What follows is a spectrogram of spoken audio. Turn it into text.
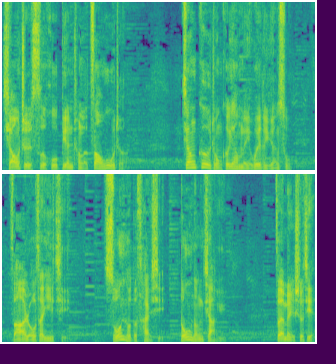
乔治似乎变成了造物者，将各种各样美味的元素杂糅在一起，所有的菜系都能驾驭。在美食界。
